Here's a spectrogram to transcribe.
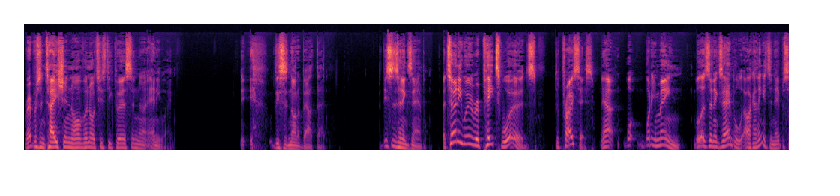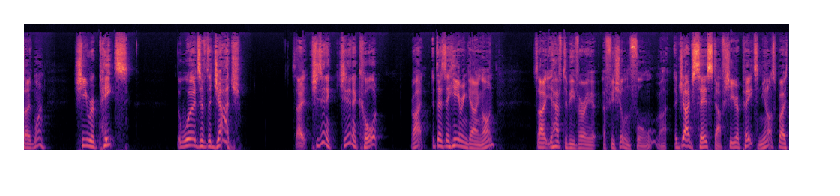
representation of an autistic person. Uh, anyway, this is not about that. This is an example. Attorney Woo repeats words to process. Now, what what do you mean? Well, as an example, like I think it's in episode one, she repeats the words of the judge. So she's in a she's in a court, right? There's a hearing going on. So you have to be very official and formal, right? The judge says stuff, she repeats them. You're not supposed.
